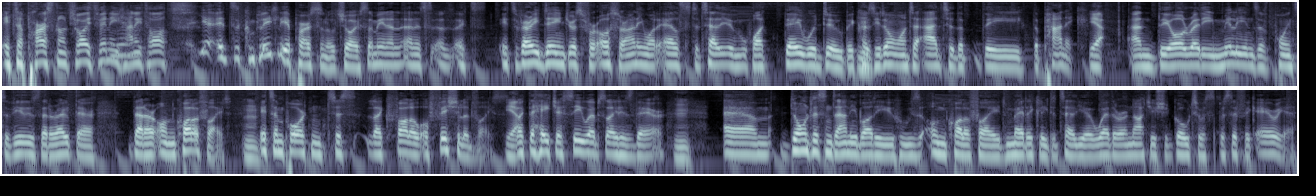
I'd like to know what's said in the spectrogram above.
it's a personal choice. Vinny, any thoughts? Yeah, it's a completely a personal choice. I mean, and, and it's uh, it's it's very dangerous for us or anyone else to tell you what they would do because you don't want to add to the the, the panic. Yeah. and the already millions of points of views that are out there that are unqualified. It's important to like follow official advice. Yeah. like the HSE website is there. Um, don't listen to anybody who's unqualified medically to tell you whether or not you should go to a specific area.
